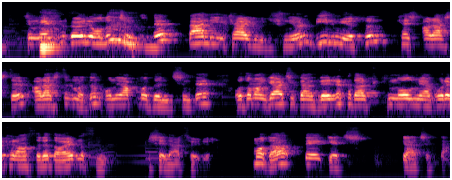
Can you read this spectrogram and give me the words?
Şimdi mevzu böyle olunca işte ben de İlker gibi düşünüyorum. Bilmiyorsun, keş araştır, araştırmadın, onu yapmadığın için de o zaman gerçekten zerre kadar fikrin olmayan o referanslara dair nasıl bir şeyler söylüyorsun? Moda ve geç gerçekten.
